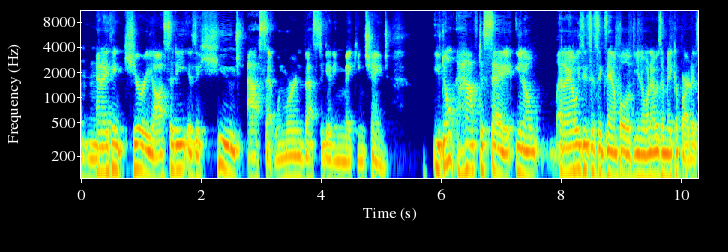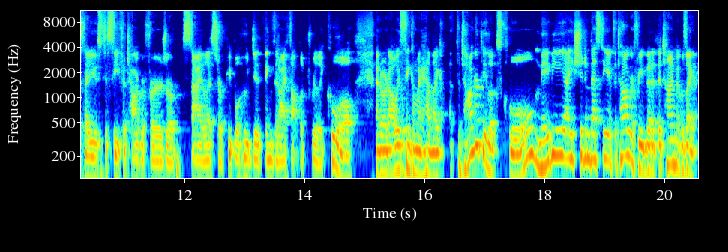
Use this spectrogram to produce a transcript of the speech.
Mhm. and I think curiosity is a huge asset when we're investigating making change. You don't have to say, you know, and I always use this example of, you know, when I was a makeup artist, I used to see photographers or stylists or people who did things that I thought looked really cool. And I would always think in my head, like, photography looks cool. Maybe I should investigate photography. But at the time, it was like,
